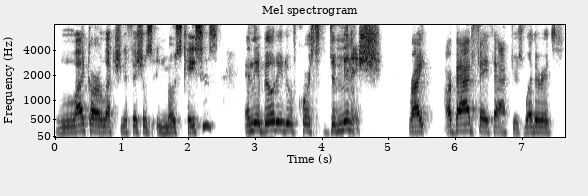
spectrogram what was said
like our election officials in most cases, and the ability to, of course, diminish, right, our bad faith actors, whether it's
